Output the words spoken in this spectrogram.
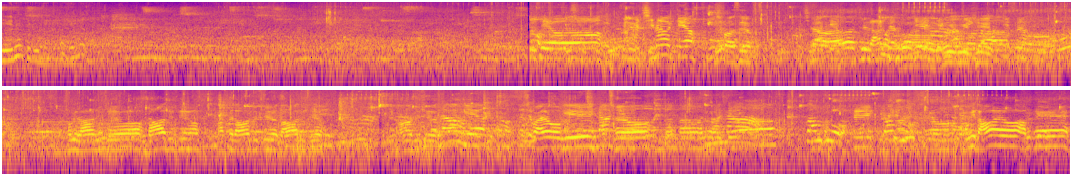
얘네들이네. 주세요. 앞에 지나갈게요. 하지 마세요. 지나갈게요. 뒤에, 뒤에, 여기, 여기 뒤에 있어요. 거기 나와주세요. 나와주세요. 앞에 나와주세요. 나와주세요. 나와주세요. 지나갈게요. 쓰지 마요 거기. 다쳐요. 거기 나와요 앞에.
